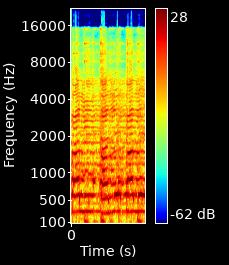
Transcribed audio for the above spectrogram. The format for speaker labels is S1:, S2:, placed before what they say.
S1: তালি তালে তালে।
